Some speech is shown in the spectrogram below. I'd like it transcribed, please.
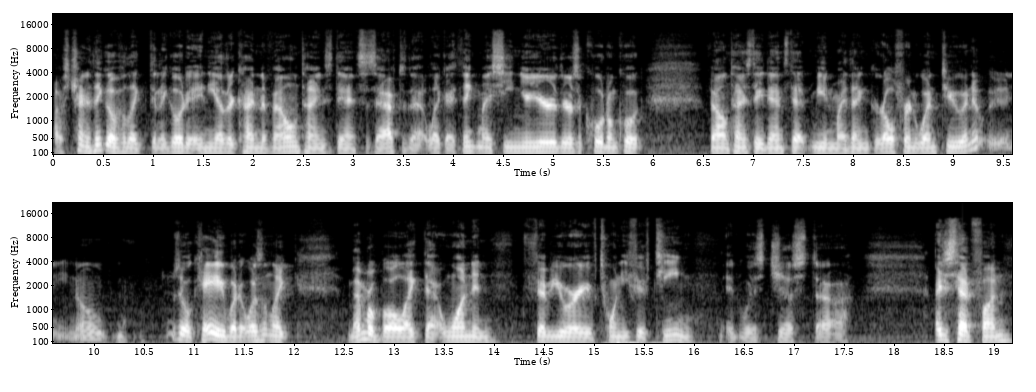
I was trying to think of like, did I go to any other kind of Valentine's dances after that? Like, I think my senior year, there's a quote unquote Valentine's Day dance that me and my then girlfriend went to, and it, you know, it was okay, but it wasn't like memorable like that one in February of 2015. It was just, uh, I just had fun.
